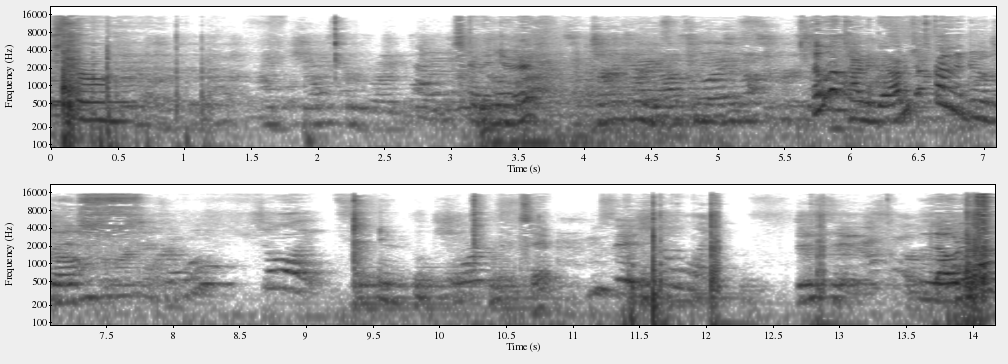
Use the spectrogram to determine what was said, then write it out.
So, just gonna do it. It looks kind of good. I'm just gonna do this. That's it. Lola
